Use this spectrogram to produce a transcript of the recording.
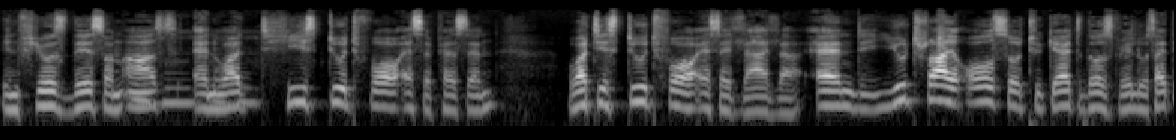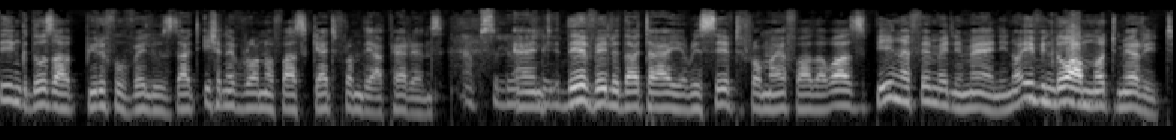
infused this on us mm-hmm. and what mm-hmm. he stood for as a person what he stood for as a Dladla. And you try also to get those values. I think those are beautiful values that each and every one of us get from their parents. absolutely. And the value that I received from my father was being a family man. You know, even though I'm not married,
